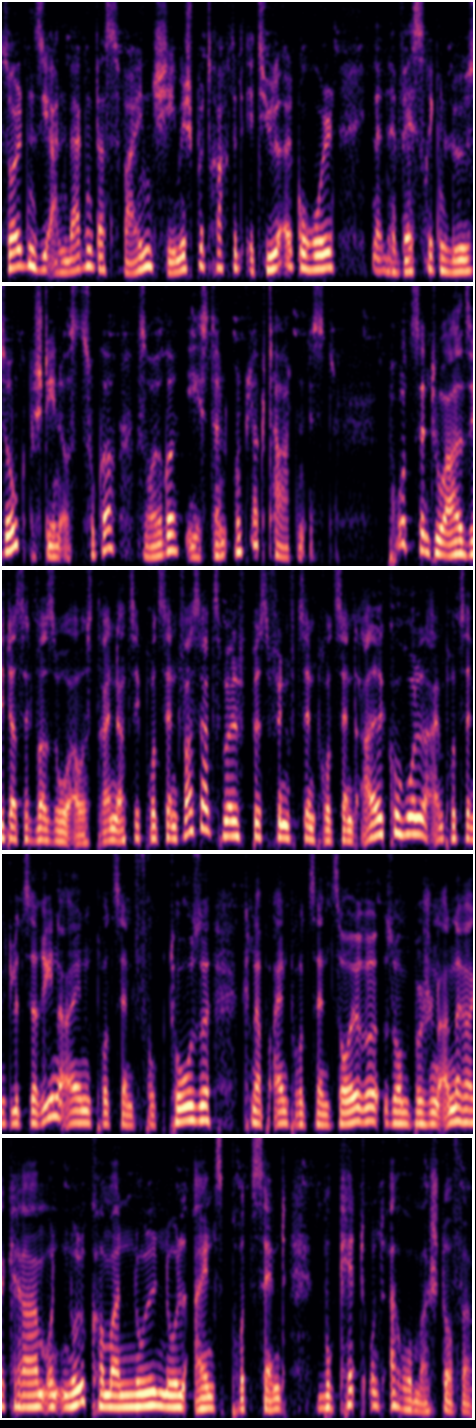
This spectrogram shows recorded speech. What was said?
sollten Sie anmerken, dass Wein chemisch betrachtet Ethylalkohol in einer wässrigen Lösung, bestehend aus Zucker, Säure, Estern und Laktaten ist. Prozentual sieht das etwa so aus. 83% Wasser, 12 bis 15% Alkohol, 1% Glycerin, 1% Fructose, knapp 1% Säure, so ein bisschen anderer Kram und 0,001% Bukett- und Aromastoffe.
